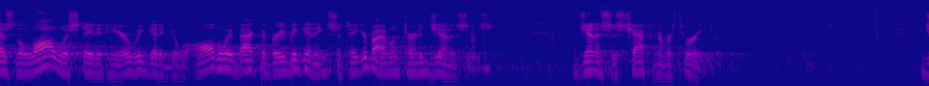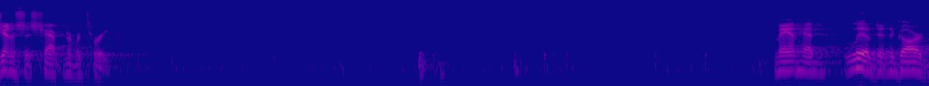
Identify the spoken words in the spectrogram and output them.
As the law was stated here, we get to go all the way back to the very beginning. So take your Bible and turn to Genesis. Genesis chapter number 3. Genesis chapter number 3. Man had lived in the garden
